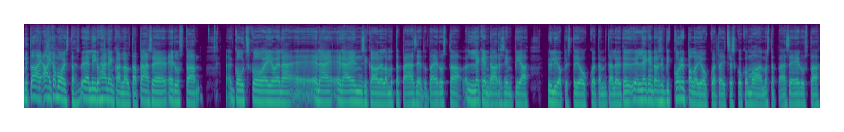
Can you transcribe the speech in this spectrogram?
mutta aika moista. Niin hänen kannaltaan pääsee edustaa Coach Go ei ole enää, enää, enää ensi kaudella, mutta pääsee tota edustaa legendaarisimpia yliopistojoukkueita, mitä löytyy. Legendaarisimpia koripallojoukkueita itse asiassa koko maailmasta pääsee edustaa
